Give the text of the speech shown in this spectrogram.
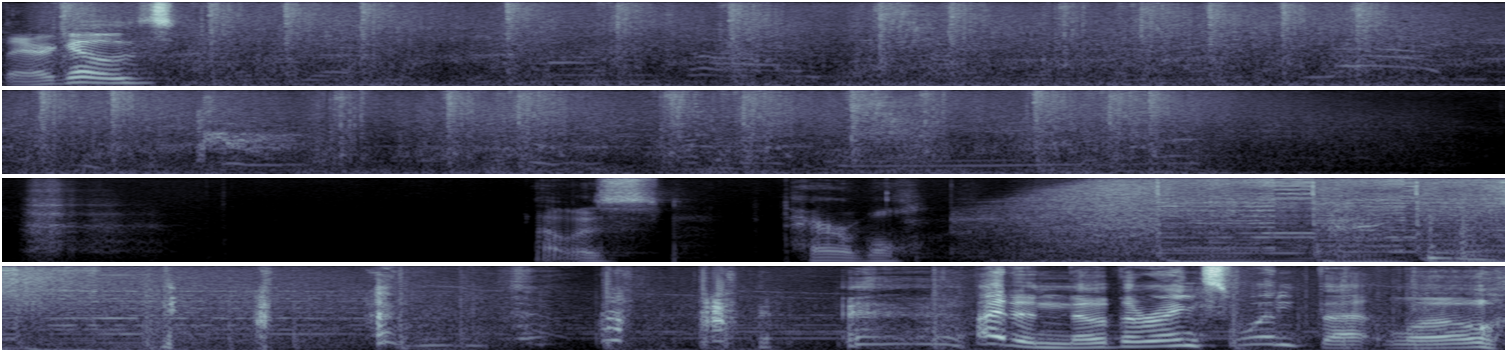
There it goes. That was terrible. I didn't know the ranks went that low.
